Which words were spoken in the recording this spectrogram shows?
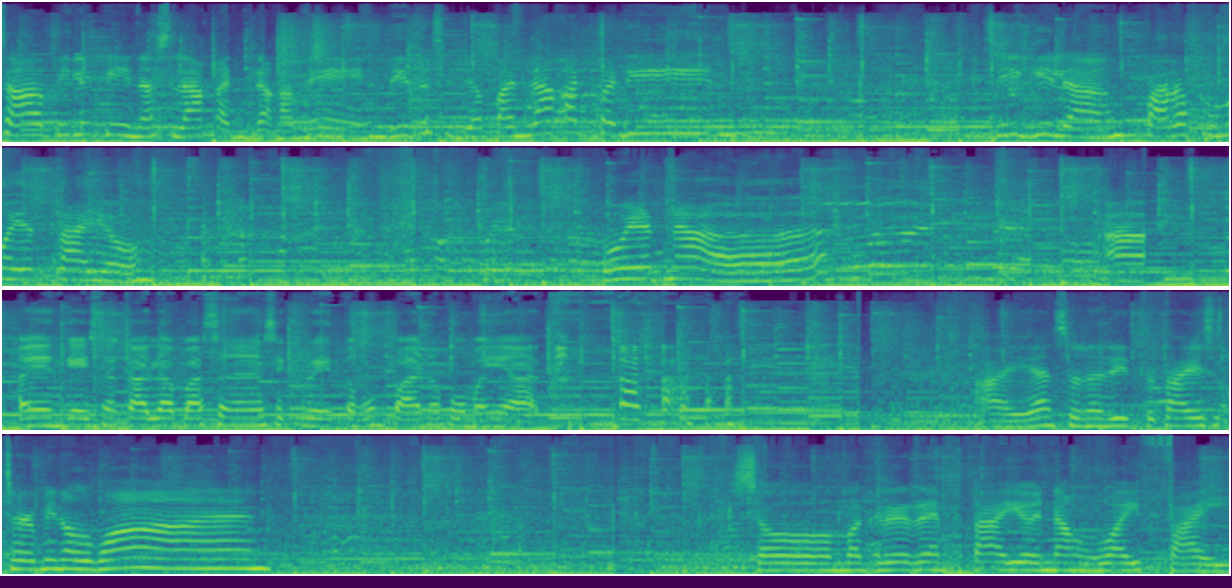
sa Pilipinas, lakad na kami. Dito sa Japan, lakad pa din. Sige lang, para pumayat tayo. Pumayat na, ah. Ah, Ayan guys, nakalabasan na ng sekreto kung paano pumayat. Ayan, so nandito tayo sa Terminal 1. So, magre-rent tayo ng wifi.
